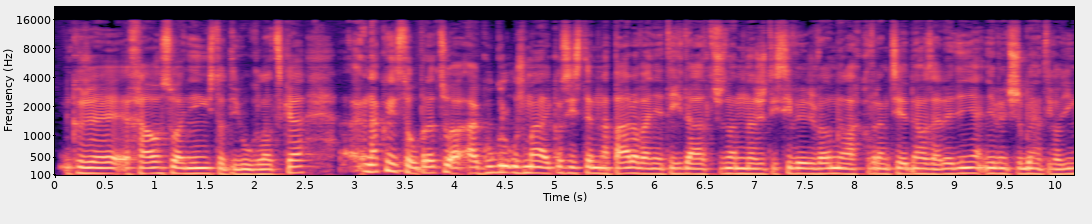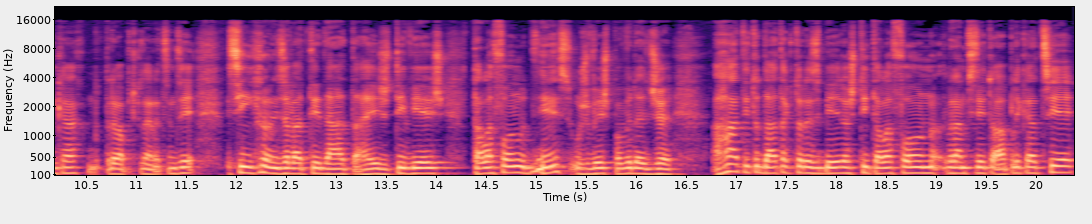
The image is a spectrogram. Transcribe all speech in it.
akože chaosu a neistoty Googleacka. Nakoniec to upracujú a, a Google už má ekosystém na párovanie tých dát, čo znamená, že ty si vieš veľmi ľahko v rámci jedného zariadenia, neviem, či to bude na tých hodinkách, treba počkať na recenzie, synchronizovať tie dáta, hej, že ty vieš telefónu dnes už vieš povedať, že aha, tieto dáta, ktoré zbieraš ty telefón v rámci tejto aplikácie,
